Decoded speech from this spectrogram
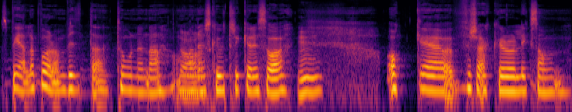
spelar på de vita tonerna, om Ja. man nu ska uttrycka det så. Mm. Och eh, försöker att liksom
